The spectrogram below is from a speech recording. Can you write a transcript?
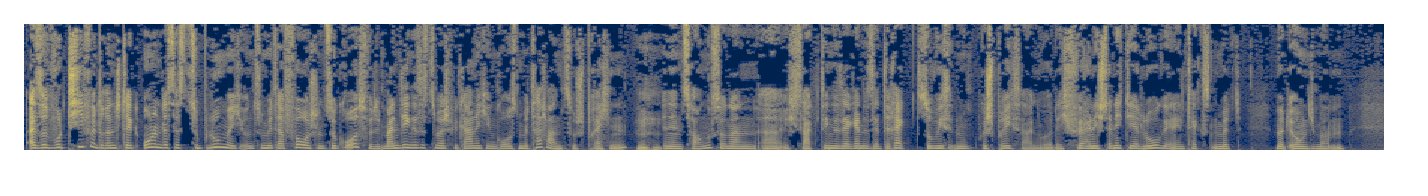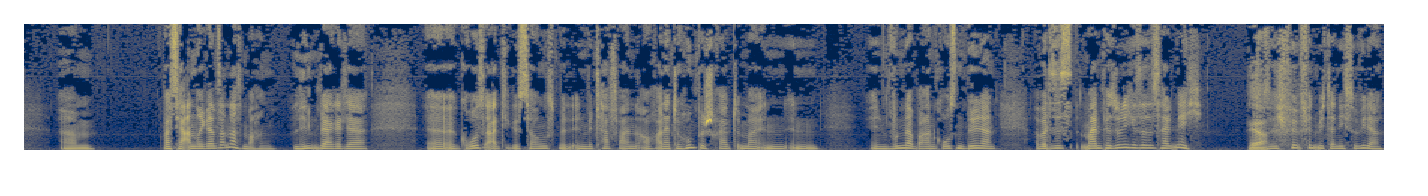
Also wo Tiefe drin steckt, ohne dass es zu blumig und zu metaphorisch und zu groß wird. Mein Ding ist es zum Beispiel gar nicht in großen Metaphern zu sprechen in den Songs, sondern äh, ich sage Dinge sehr gerne sehr direkt, so wie ich es im Gespräch sagen würde. Ich führe eigentlich ständig Dialoge in den Texten mit, mit irgendjemandem. Ähm, was ja andere ganz anders machen. Lindenberg hat ja äh, großartige Songs mit in Metaphern, auch Annette Humpe schreibt immer in, in, in wunderbaren großen Bildern. Aber das ist, mein persönliches ist es halt nicht. Ja. Also ich finde mich da nicht so wieder.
